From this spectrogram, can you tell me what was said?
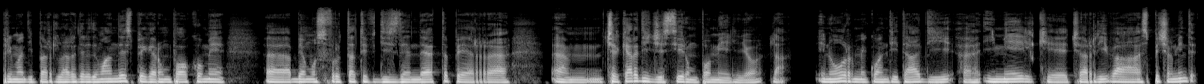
prima di parlare delle domande, spiegare un po' come eh, abbiamo sfruttato If This Then That per um, cercare di gestire un po' meglio la enorme quantità di uh, email che ci, arriva specialmente,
